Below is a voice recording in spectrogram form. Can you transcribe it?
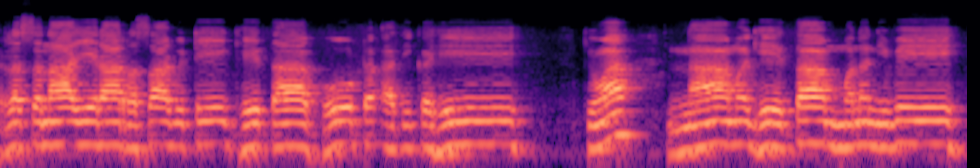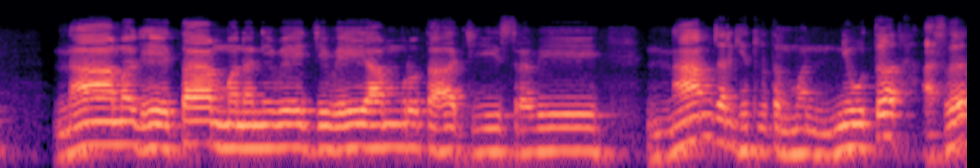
रसना येरा रसा विटे घेता घोट अधिक हे किंवा नाम घेता मन निवे. नाम घेता मन निवे जिव्हे अमृताची स्रवे. नाम जर घेतलं तर मन निवतं असं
